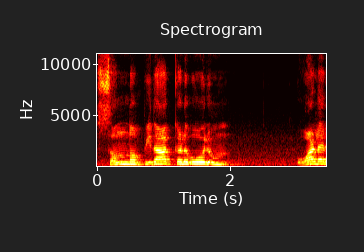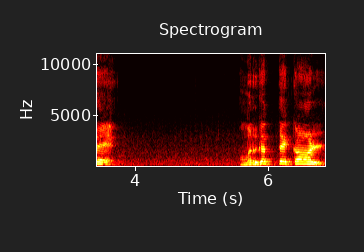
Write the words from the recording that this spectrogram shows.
സ്വന്തം പിതാക്കൾ പോലും വളരെ മൃഗത്തെക്കാൾ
